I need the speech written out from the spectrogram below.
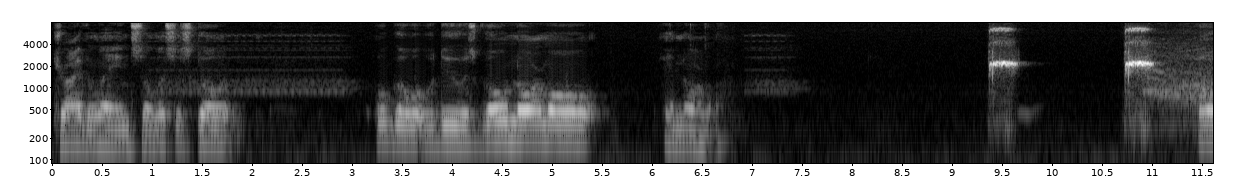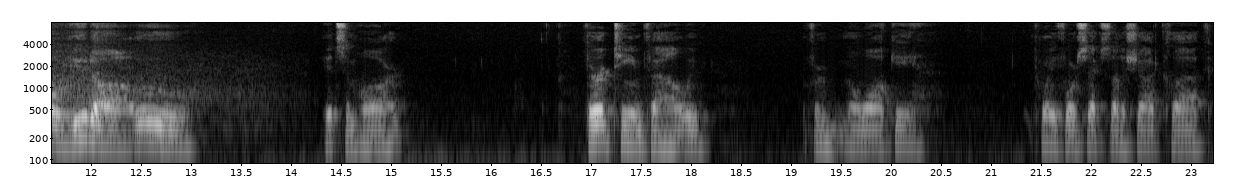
drive the lane. So let's just go. We'll go. What we'll do is go normal and normal. Oh, Udoh. Ooh. Hits him hard. Third team foul we for Milwaukee. 24 seconds on the shot clock.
